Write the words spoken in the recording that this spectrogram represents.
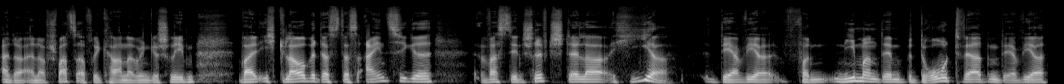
einer, einer Schwarzafrikanerin geschrieben, weil ich glaube, dass das einzige, was den Schriftsteller hier der wir von niemandem bedroht werden, der wir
